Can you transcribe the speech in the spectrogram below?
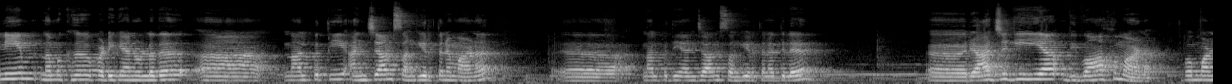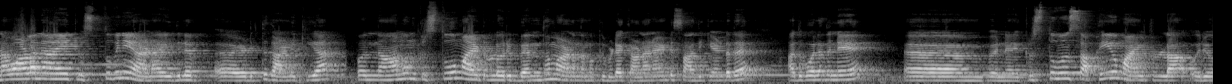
ഇനിയും നമുക്ക് പഠിക്കാനുള്ളത് നാൽപ്പത്തി അഞ്ചാം സങ്കീർത്തനമാണ്. നാൽപ്പത്തി അഞ്ചാം സങ്കീർത്തനത്തിൽ രാജകീയ വിവാഹമാണ്. അപ്പൊ മണവാളനായ ക്രിസ്തുവിനെയാണ് ഇതിൽ എടുത്തു കാണിക്കുക. അപ്പൊ നാമും ക്രിസ്തുവുമായിട്ടുള്ള ഒരു ബന്ധമാണ് നമുക്ക് ഇവിടെ കാണാനായിട്ട് സാധിക്കേണ്ടത്. അതുപോലെ തന്നെ പിന്നെ ക്രിസ്തുവും സഭയുമായിട്ടുള്ള ഒരു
